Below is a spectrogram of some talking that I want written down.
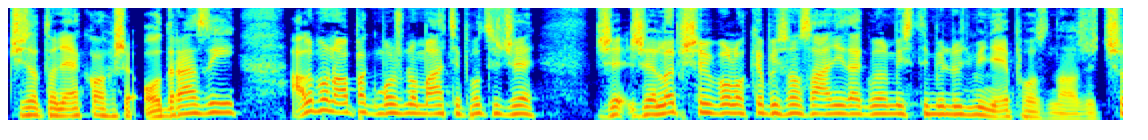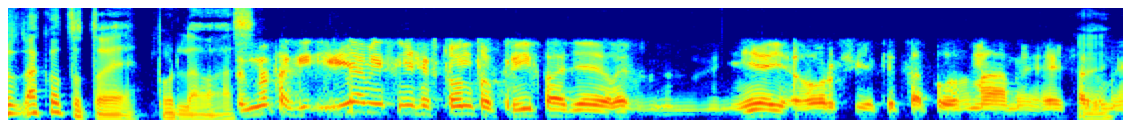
či sa to nejako že odrazí, alebo naopak možno máte pocit, že, že, že lepšie by bolo, keby som sa ani tak veľmi s tými ľuďmi nepoznal. Že čo, ako toto je podľa vás? No tak ja myslím, že v tomto prípade nie je horšie, keď sa poznáme. Hej, hej. sme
